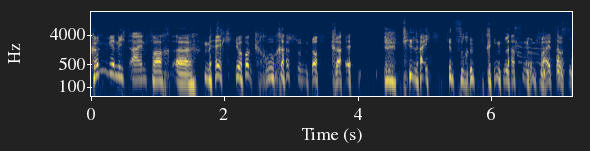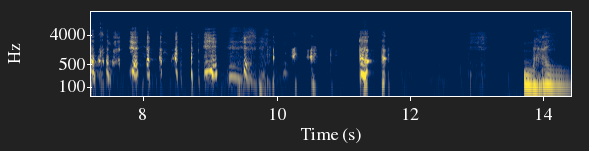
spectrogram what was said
können wir nicht einfach äh, Melchior, Krurasch und Novkreis die Leiche zurückbringen lassen und weitersuchen? Nein.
